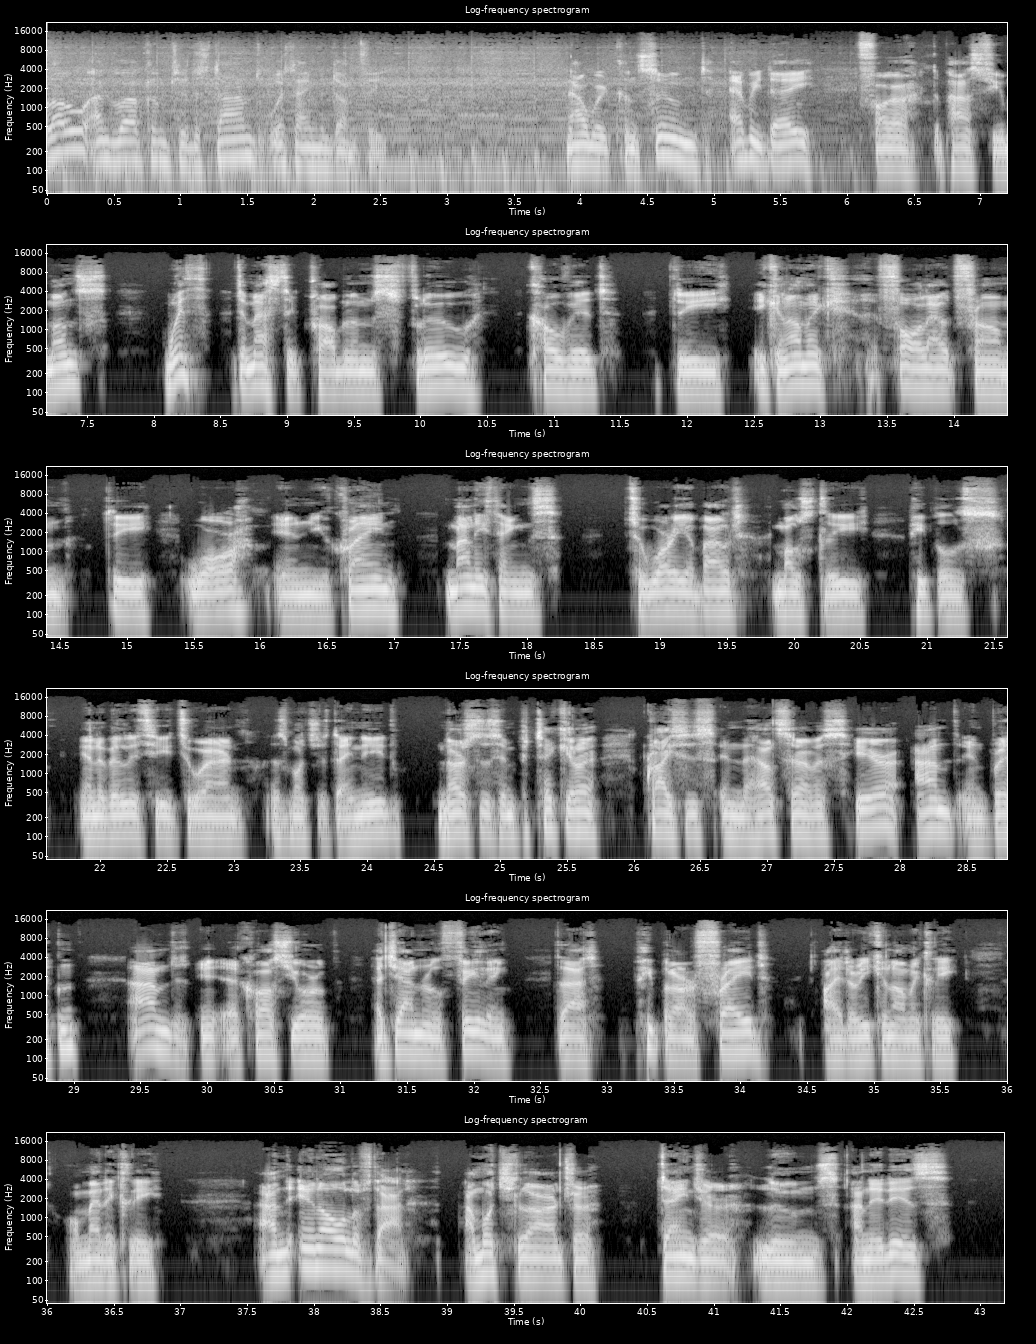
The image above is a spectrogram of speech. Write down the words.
Hello and welcome to The Stand with Eamon Dunphy. Now we're consumed every day for the past few months with domestic problems, flu, COVID, the economic fallout from the war in Ukraine, many things to worry about, mostly people's inability to earn as much as they need. Nurses in particular, crisis in the health service here and in Britain and eh, across Europe, a general feeling that people are afraid, either economically or medically. And in all of that, a much larger danger looms, and it is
